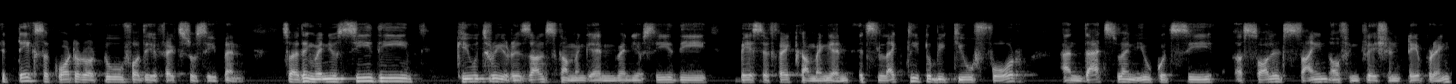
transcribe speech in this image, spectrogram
it takes a quarter or two for the effects to seep in. So I think when you see the Q3 results coming in, when you see the base effect coming in, it's likely to be Q4. And that's when you could see a solid sign of inflation tapering.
